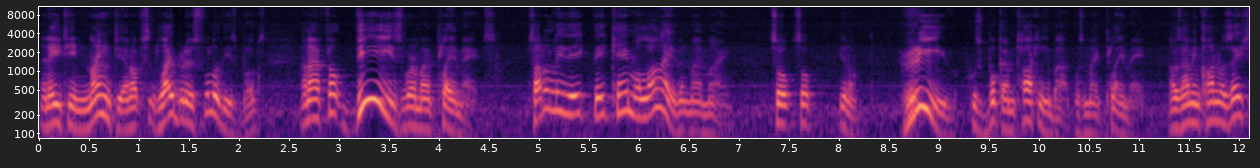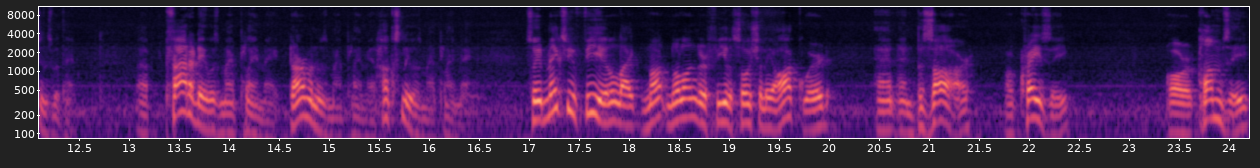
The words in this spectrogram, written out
and 1890, and the library is full of these books, and I felt these were my playmates. Suddenly they, they came alive in my mind. So, so, you know, Reeve, whose book I'm talking about, was my playmate. I was having conversations with him. Uh, Faraday was my playmate. Darwin was my playmate. Huxley was my playmate. So it makes you feel like not, no longer feel socially awkward and, and bizarre or crazy or clumsy.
